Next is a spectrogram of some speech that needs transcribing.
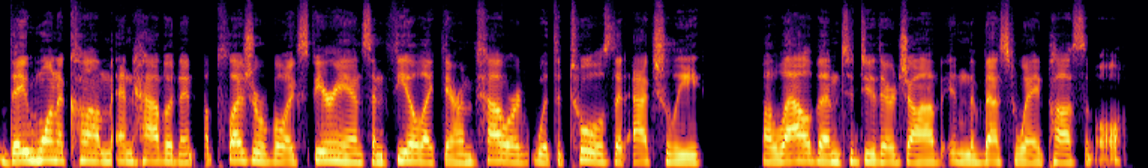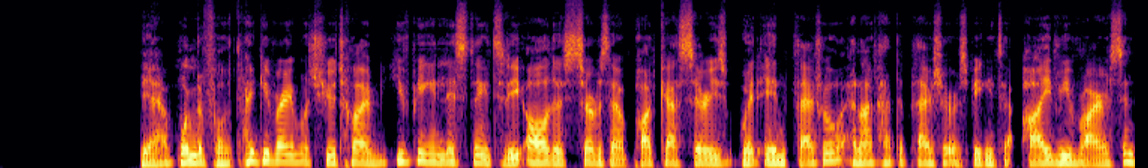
They want to come and have an, a pleasurable experience and feel like they're empowered with the tools that actually allow them to do their job in the best way possible. Yeah, wonderful. Thank you very much for your time. You've been listening to the Alldus ServiceNow podcast series within Federal, and I've had the pleasure of speaking to Ivy Ryerson.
